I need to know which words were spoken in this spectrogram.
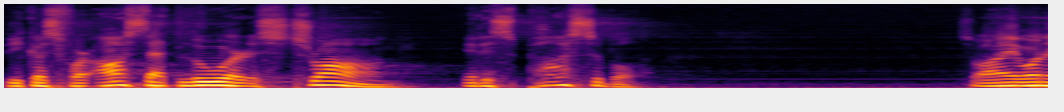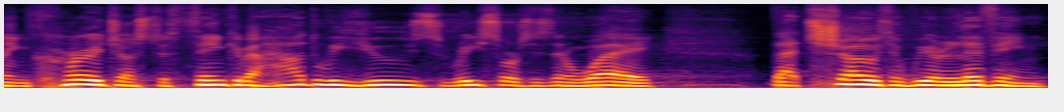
Because for us, that lure is strong, it is possible. So I want to encourage us to think about how do we use resources in a way that shows that we are living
